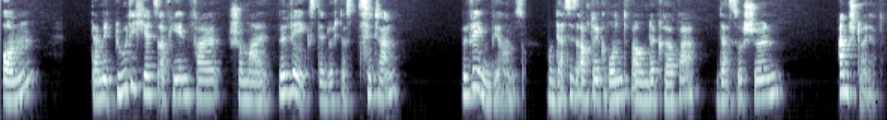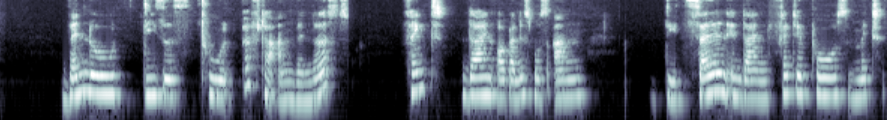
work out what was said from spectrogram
On damit du dich jetzt auf jeden Fall schon mal bewegst, denn durch das Zittern bewegen wir uns. Und das ist auch der Grund, warum der Körper das so schön ansteuert. Wenn du dieses Tool öfter anwendest, fängt dein Organismus an, die Zellen in deinen Fettdepots mit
